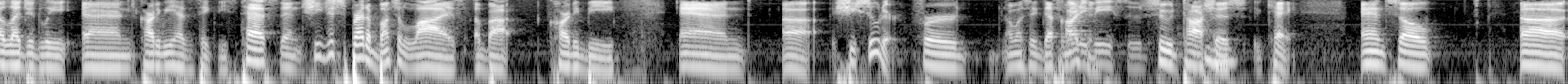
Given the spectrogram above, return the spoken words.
allegedly, and Cardi B had to take these tests, and she just spread a bunch of lies about Cardi B, and uh, she sued her for I want to say defamation. Cardi B sued. sued Tasha's K, and so uh,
